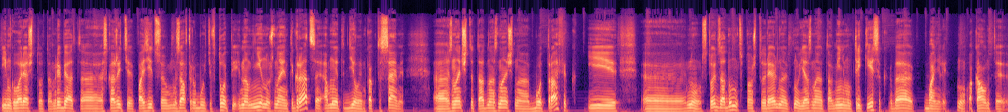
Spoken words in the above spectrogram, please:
им говорят, что там, ребят, э, скажите позицию, мы завтра будете в топе, и нам не нужна интеграция, а мы это делаем как-то сами, э, значит, это однозначно бот-трафик, и э, ну, стоит задуматься, потому что реально, ну, я знаю там минимум три кейса, когда банили, ну, аккаунты.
